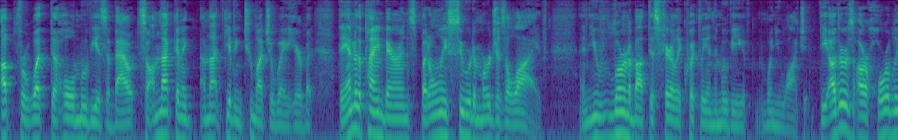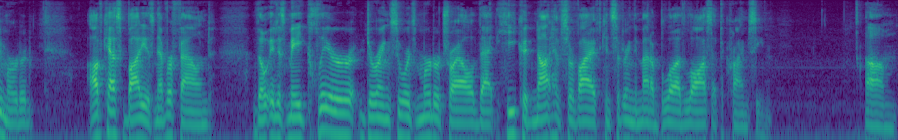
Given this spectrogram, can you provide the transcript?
up for what the whole movie is about. So I'm not gonna I'm not giving too much away here, but they enter the Pine Barrens, but only Suerd emerges alive. And you learn about this fairly quickly in the movie when you watch it. The others are horribly murdered. Avkast's body is never found, though it is made clear during Suerd's murder trial that he could not have survived considering the amount of blood lost at the crime scene. Um,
